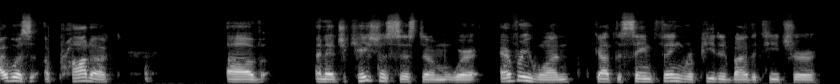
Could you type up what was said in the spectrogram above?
I was a product of an education system where everyone got the same thing repeated by the teacher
